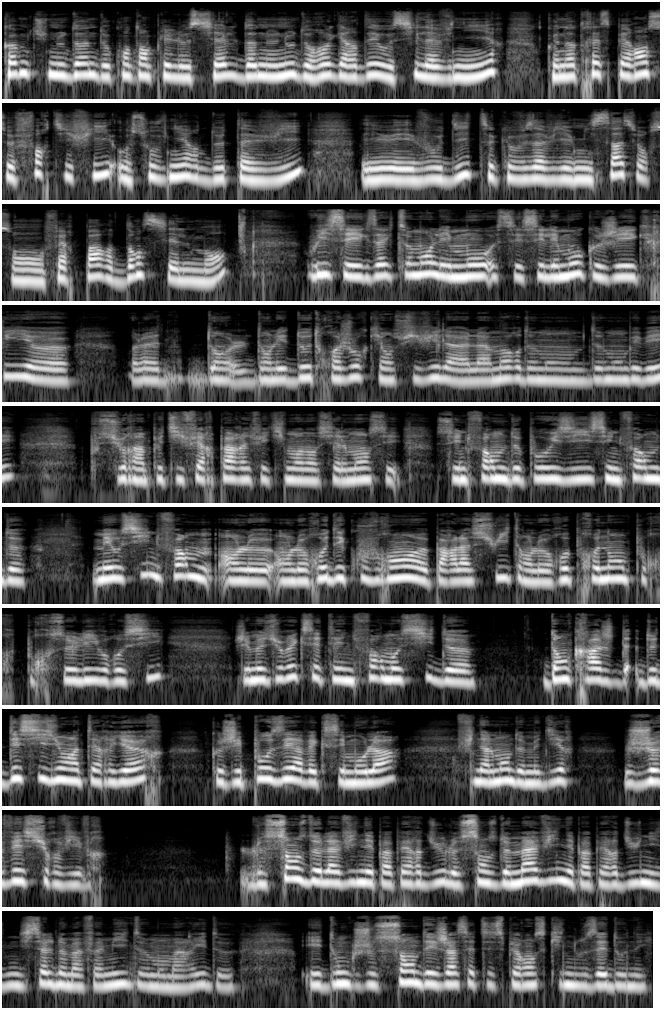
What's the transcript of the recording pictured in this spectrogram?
Comme tu nous donnes de contempler le ciel, donne-nous de regarder aussi l'avenir, que notre espérance se fortifie au souvenir de ta vie. Et vous dites que vous aviez mis ça sur son faire-part d'anciennement. Oui, c'est exactement les mots. C'est les mots que j'ai écrits euh, dans, les deux trois jours qui ont suivi la, mort de mon bébé sur un petit faire-part effectivement d'anciennement. C'est une forme de poésie, c'est une forme de mais aussi une forme en le, en le redécouvrant euh, par la suite, en le reprenant pour, pour ce livre aussi. J'ai mesuré que c'était une forme aussi de d'ancrage, de décision intérieure que j'ai posée avec ces mots-là, finalement de me dire je vais survivre. Le sens de la vie n'est pas perdu, le sens de ma vie n'est pas perdu, ni, ni, celle de ma famille, de mon mari, de... et donc je sens déjà cette espérance qui nous est donnée.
